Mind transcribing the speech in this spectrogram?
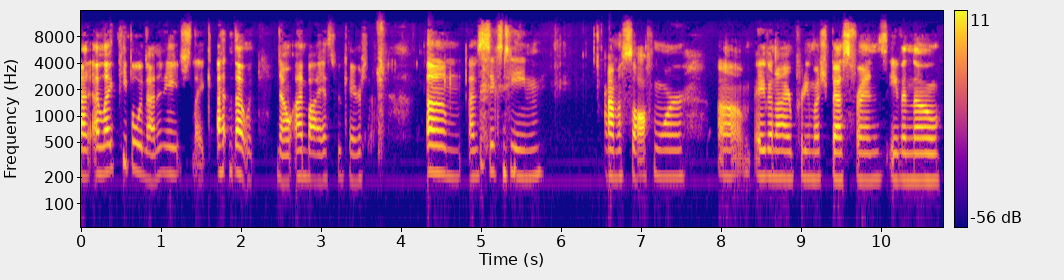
I, I like people without an H. Like I, that would no, I'm biased. Who cares? Um, I'm 16. I'm a sophomore. Um, Ava and I are pretty much best friends, even though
